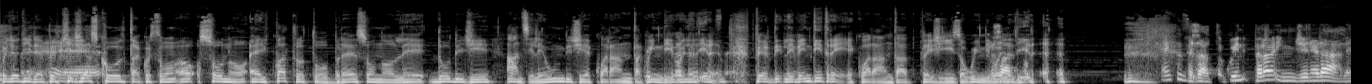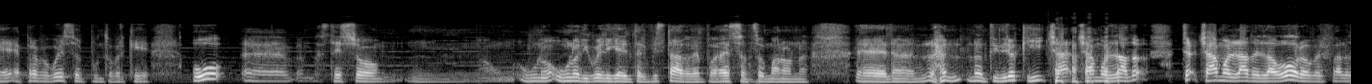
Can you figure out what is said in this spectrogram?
voglio dire, per chi eh... ci ascolta, questo oh, sono, è il 4 ottobre, sono le 12, anzi le 11.40, quindi voglio dire, per le 23.40 preciso, quindi esatto. voglio dire... Esatto, quindi, però in generale è proprio questo il punto perché o eh, stesso mh, mm, uno, uno, di quelli che hai intervistato, che adesso insomma non, eh, non, non ti dirò chi, ci ha, mollato, mollato, il lavoro per, farlo,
